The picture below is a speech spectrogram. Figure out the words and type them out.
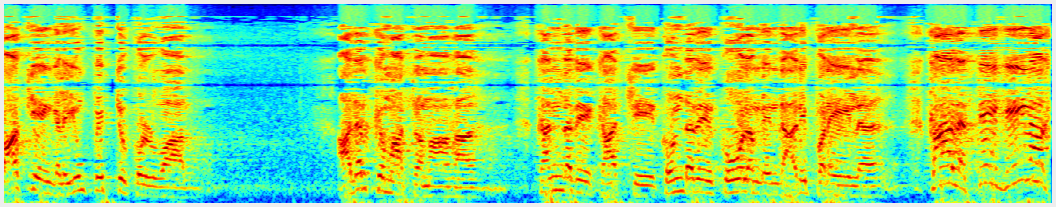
பாக்கியங்களையும் பெற்றுக் கொள்வார். அதற்கு மாற்றமாக கண்டதே காட்சி கொண்டதே கோலம் என்ற அடிப்படையில காலத்தை வீணாக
